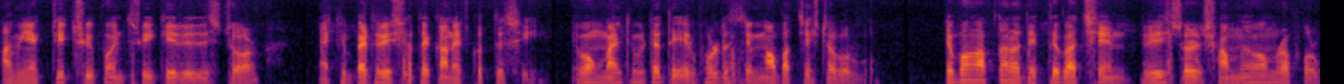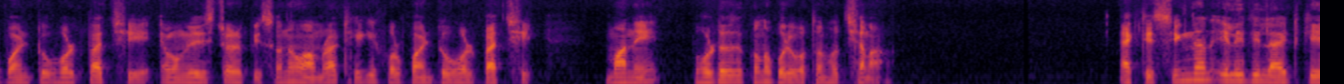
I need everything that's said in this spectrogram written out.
আমি একটি three point three K resistor একটি ব্যাটারির সাথে কানেক্ট করতেছি এবং মাল্টিমিটারতে এর ভোল্টেজটি মাপার চেষ্টা করব। এবং আপনারা দেখতে পাচ্ছেন, রেজিস্টরের সামনেও আমরা ফোর পয়েন্ট টু ভোল্ট পাচ্ছি এবং রেজিস্টরের পিছনেও আমরা ঠিকই ফোর পয়েন্ট টু ভোল্ট পাচ্ছি। মানে ভোল্টেজের কোনো পরিবর্তন হচ্ছে না। একটি সিগন্যাল এলইডি লাইটকে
